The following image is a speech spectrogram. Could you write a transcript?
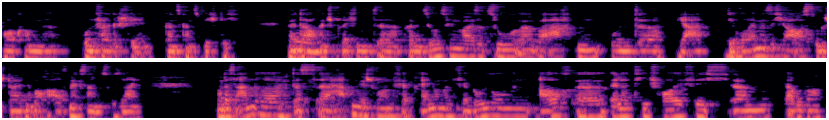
vorkommende Unfallgeschehen. Ganz, ganz wichtig. Äh, da auch entsprechend äh, Präventionshinweise zu äh, beachten und äh, ja, die Räume sicher auszugestalten, aber auch aufmerksam zu sein. Und das andere, das äh, hatten wir schon, Verbrennungen, Verbrühungen, auch äh, relativ häufig. Ähm, darüber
